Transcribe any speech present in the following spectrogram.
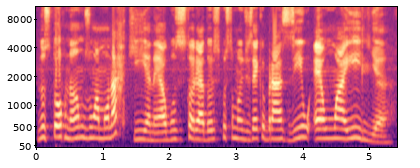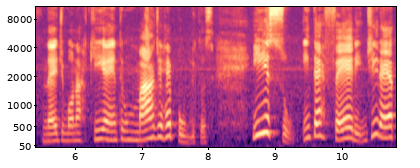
nos tornamos uma monarquia, né? Alguns historiadores costumam dizer que o Brasil é uma ilha, né, de monarquia entre um mar de repúblicas. Isso interfere direto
